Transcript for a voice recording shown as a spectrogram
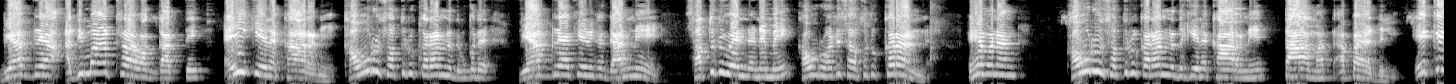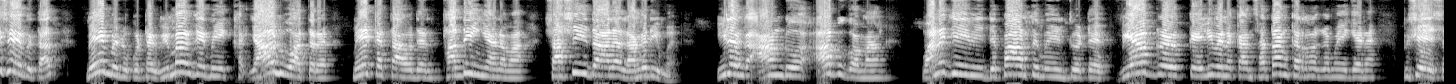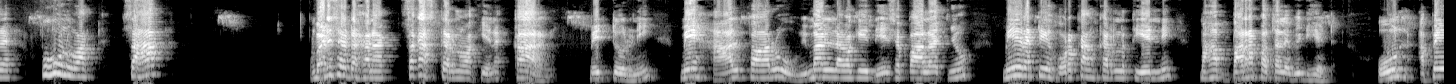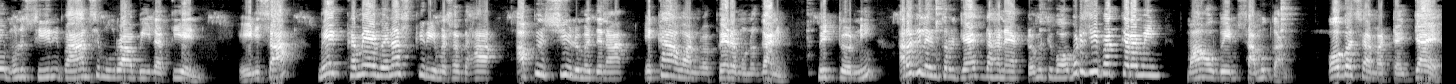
ව්‍යාග්‍රය අධිමාත්‍රාවක් ගත්තේ ඇයි කියන කාරණේ කවුරු සතුටු කරන්නද මොකද ව්‍යාග්‍රය කියන එක ගන්නේ සතුටු වෙන්න නෙමෙයි කවුරු හරි සතුටු කරන්න එහෙමනම් කවුරු සතුටු කරන්නද කියන කාරණේ තාමත් අපැහැදිලි ඒ කෙසේ වෙතත් මේ වෙනකොට විමල්ගේ මේ යාළුවා අතර මේ කතාව දැන් තදින් යනවා ශශී දාලා ළඟදිම ඊළඟ ආණ්ඩුව ආපු ගමන් වනජීවී දෙපාර්තමේන්තුවට ව්‍යාග්‍රයක් එළි වෙනකන් සටන් කරන ක්‍රමය ගැන විශේෂ පුහුණුවක් සහ වැඩසටහනක් සකස් කරනවා කියන කාරණේ. මිත්තුරුනි මේ හාල්පාරු විමල්ල වගේ දේශපාලඥයෝ මේ රටේ හොරකම් කරලා තියෙන්නේ මහා බරපතල විදිහට. ඔවුන් අපේ මුළු සීරි පාංශි මුරා බීලා තියෙන්නේ. ඒ නිසා මේ ක්‍රමය වෙනස් කිරීම සඳහා අපි සියලුම දෙනා එකවන්ව පෙරමුණ ගනිමු. මිත්‍රෝනි අරගලෙන්තර ජයග්‍රහණයක් නොමැති බව ඔබට සිහිපත් කරමින් මා ඔබෙන් සමුගන්න. ඔබ සැමට ජය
